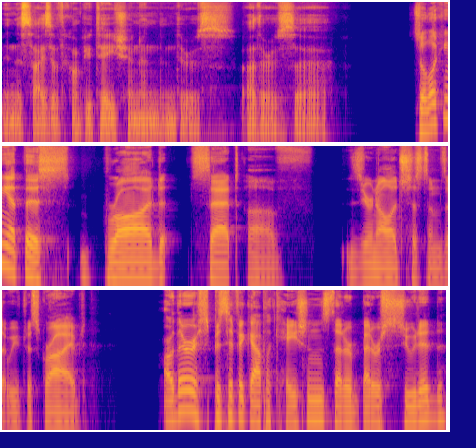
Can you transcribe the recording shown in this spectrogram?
in the size of the computation, and then there's others. Uh, so, looking at this broad set of zero knowledge systems that we've described, are there specific applications that are better suited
